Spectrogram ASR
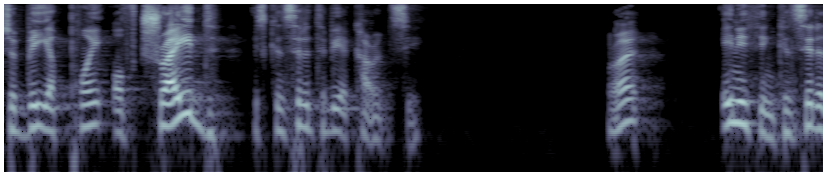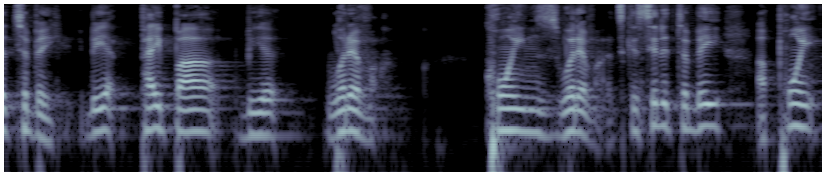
to be a point of trade is considered to be a currency. Right? Anything considered to be, be it paper, be it whatever coins, whatever. It's considered to be a point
